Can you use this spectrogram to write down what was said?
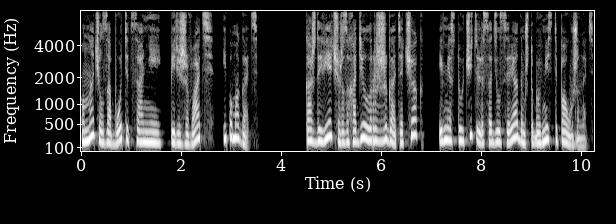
Он начал заботиться о ней, переживать и помогать. Каждый вечер заходил разжигать очаг и вместо учителя садился рядом, чтобы вместе поужинать.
